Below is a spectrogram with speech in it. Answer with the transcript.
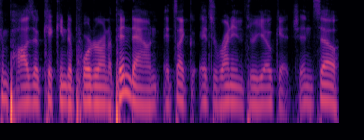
Campazzo kicking to Porter on a pin down. It's like it's running through Jokic, and so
